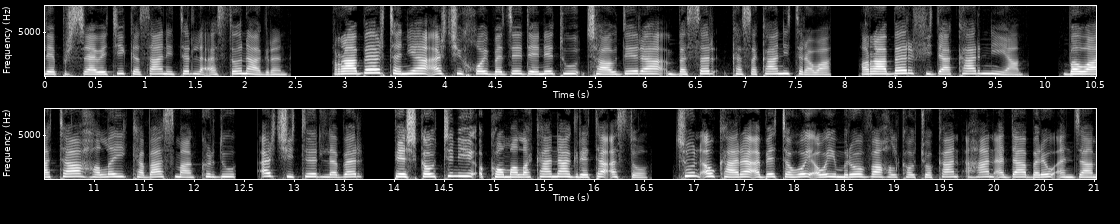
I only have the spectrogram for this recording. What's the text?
لێپرسراوێتی کەسانی تر لە ئەستۆ ناگرن ڕابەر تەنیا ئەرکی خۆی بەجێ دێنێت و چاودێرە بەسەر کەسەکانی ترەوە، ڕابەر فیداکار نییە، بە واتا هەڵەی کە باسمان کرد و ئەرکی تر لەبەر، پێشکەوتنی کۆمەڵەکە ناگرێتە ئەستۆ، چوون ئەو کارە ئەبێتە هۆی ئەوەی مرۆڤە هەڵکەوتووەکان هان ئەدا بەرەو ئەنجام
